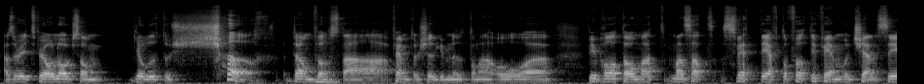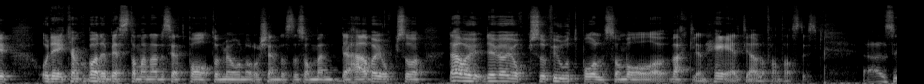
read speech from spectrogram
alltså det är två lag som går ut och kör de mm. första 15-20 minuterna och eh, vi pratar om att man satt svettig efter 45 mot Chelsea och det är kanske bara det bästa man hade sett på 18 månader kändes det som men det här var ju också, det, här var ju, det var ju också fotboll som var verkligen helt jävla fantastiskt. Alltså,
